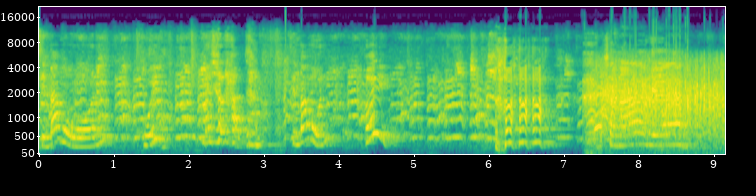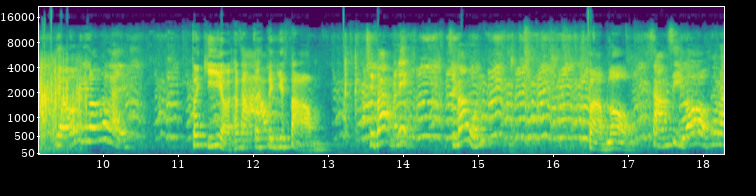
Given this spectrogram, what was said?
สินบ้าหมุนหุย ไม่ฉลาดจังสินบ้าหมุน เฮ้ย ชนะเลยแกเดี๋ยวนี่รอบเท่าไหร่ตะกี้เหรอถ้านับเป็นตะกี้สามสิบ้ามานี่สิบ้าหมุนสามรอบ สามสี่รอบใช่ไหม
